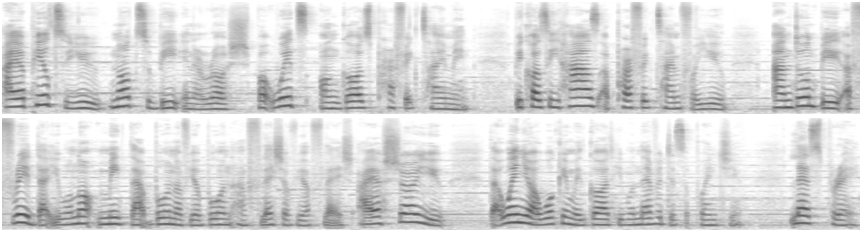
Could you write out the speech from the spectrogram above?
I appeal to you not to be in a rush, but wait on God's perfect timing because He has a perfect time for you and don't be afraid that you will not meet that bone of your bone and flesh of your flesh. I assure you that when you are walking with God, He will never disappoint you. Let's pray.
